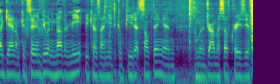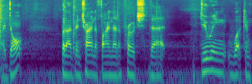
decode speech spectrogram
again I'm considering doing another meet because I need to compete at something, and I'm going to drive myself crazy if I don't. But I've been trying to find that approach that doing what can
